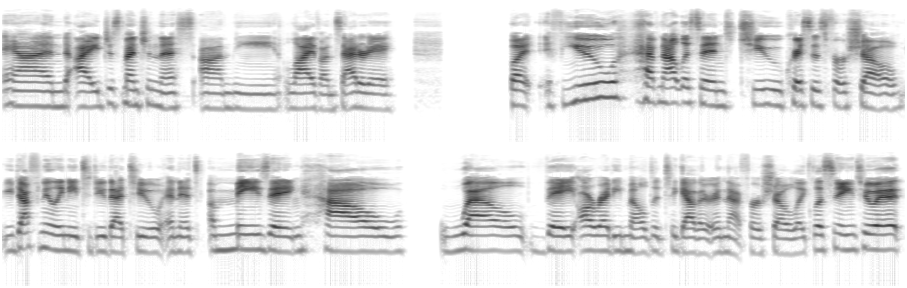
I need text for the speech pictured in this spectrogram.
And I just mentioned this on the live on Saturday. But if you have not listened to Chris's first show, you definitely need to do that too. And it's amazing how well they already melded together in that first show. Like listening to it,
